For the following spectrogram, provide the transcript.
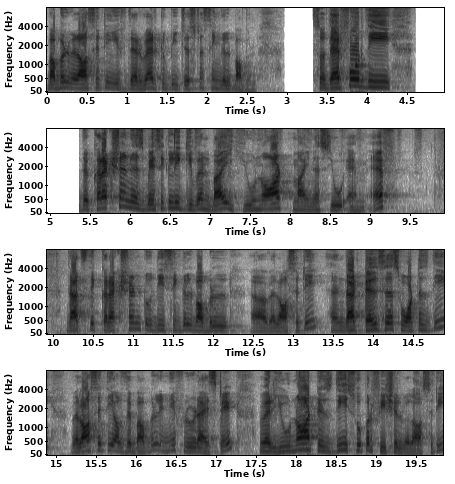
bubble velocity if there were to be just a single bubble. So, therefore, the the correction is basically given by u naught minus u m f that is the correction to the single bubble uh, velocity and that tells us what is the velocity of the bubble in a fluidized state where u naught is the superficial velocity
